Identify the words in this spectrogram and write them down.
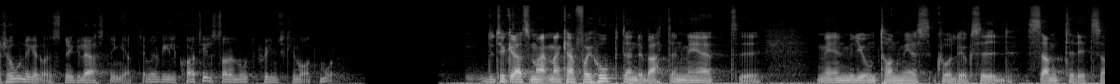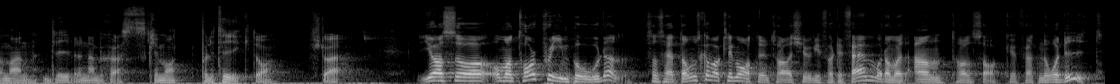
personligen en snygg lösning att ja, men villkora tillstånden mot Preems klimatmål. Du tycker alltså man, man, kan få ihop den debatten med, ett, eh, med en miljon ton mer koldioxid samtidigt som man driver en ambitiös klimatpolitik då, förstår jag? Ja, så om man tar Preem på orden som säger att de ska vara klimatneutrala 2045 och de har ett antal saker för att nå dit.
